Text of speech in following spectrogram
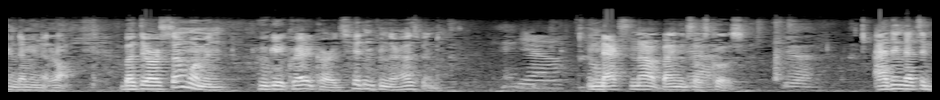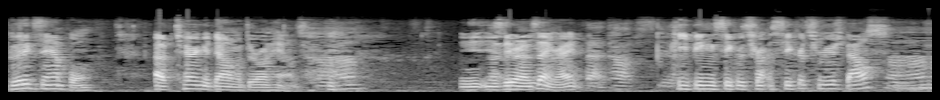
condemning that at all. But there are some women who get credit cards hidden from their husband Yeah. and max them out buying themselves Yeah. clothes. Yeah. I think that's a good example of tearing it down with their own hands. Uh-huh. You, you see what I'm saying, right? That tops. Yeah. Keeping secrets from, secrets from your spouse. Uh-huh.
